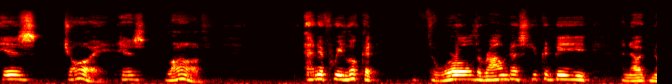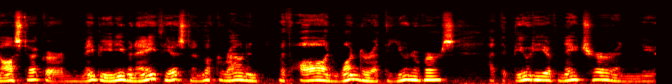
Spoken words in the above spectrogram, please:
is joy, is love. And if we look at the world around us, you could be an agnostic or maybe even an atheist and look around and with awe and wonder at the universe, at the beauty of nature and the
